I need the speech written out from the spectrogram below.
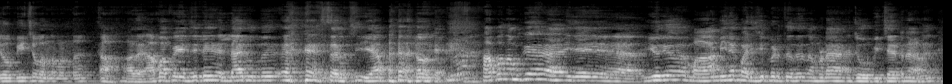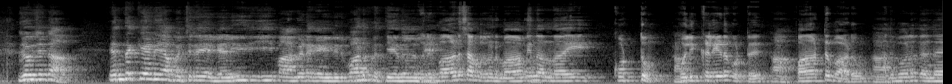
ജോബി ചുവന്ന മണ്ണ് ആ അതെ. അപ്പൊ പേജിൽ എല്ലാരും ഒന്ന് സെർച്ച് ചെയ്യാം. ഓക്കെ അപ്പൊ നമുക്ക് ഈ ഒരു മാമിനെ പരിചയപ്പെടുത്തത് നമ്മുടെ ജോബി ചേട്ടനാണ് ജോബി ചേട്ടാ എന്തൊക്കെയാണ് ഈ അപ്പച്ചനെ അല്ലെങ്കിൽ ഈ മാമിയുടെ കയ്യിൽ ഒരുപാട് പ്രത്യേകതകൾ ഒരുപാട് സംഭവങ്ങളുണ്ട്. മാമി നന്നായി കൊട്ടും പുലിക്കളിയുടെ കൊട്ട് പാട്ട് പാടും. അതുപോലെ തന്നെ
